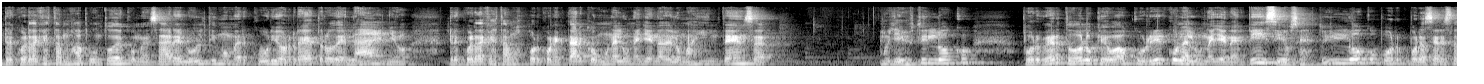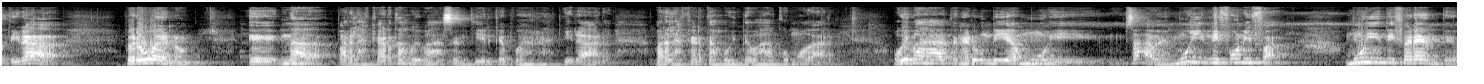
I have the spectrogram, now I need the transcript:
Recuerda que estamos a punto de comenzar el último Mercurio retro del año. Recuerda que estamos por conectar con una luna llena de lo más intensa. Oye, yo estoy loco por ver todo lo que va a ocurrir con la luna llena en Pisces. O sea, estoy loco por, por hacer esta tirada. Pero bueno, eh, nada, para las cartas hoy vas a sentir que puedes respirar. Para las cartas hoy te vas a acomodar hoy vas a tener un día muy, ¿sabes? Muy ni fu ni fa, muy indiferente,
